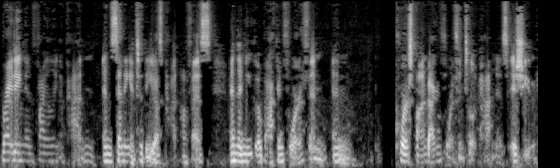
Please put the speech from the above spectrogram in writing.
writing and filing a patent and sending it to the US patent office. And then you go back and forth and, and correspond back and forth until a patent is issued.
